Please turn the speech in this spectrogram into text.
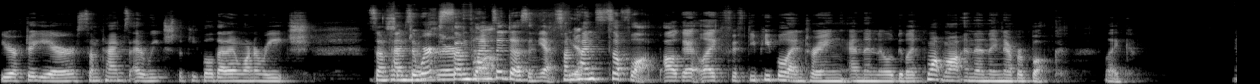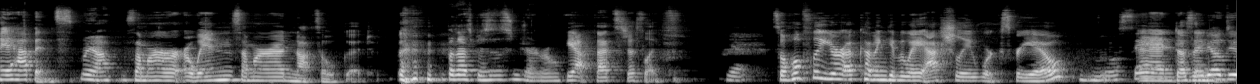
year after year. Sometimes I reach the people that I want to reach. Sometimes, Sometimes it works, sometimes it doesn't. Yeah, sometimes it's a flop. I'll get like 50 people entering and then it'll be like, want, want, and then they never book. Like, it happens. Yeah, Some are a win, some are not so good. but that's business in general. yeah, that's just life. yeah. So hopefully your upcoming giveaway actually works for you. Mm-hmm. We'll see. And doesn't- Maybe I'll do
